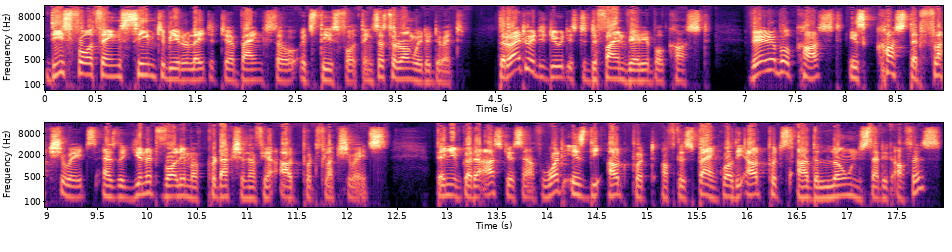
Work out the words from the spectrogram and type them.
these four things seem to be related to a bank, so it's these four things. That's the wrong way to do it. The right way to do it is to define variable cost. Variable cost is cost that fluctuates as the unit volume of production of your output fluctuates. Then you've got to ask yourself, what is the output of this bank? Well, the outputs are the loans that it offers.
